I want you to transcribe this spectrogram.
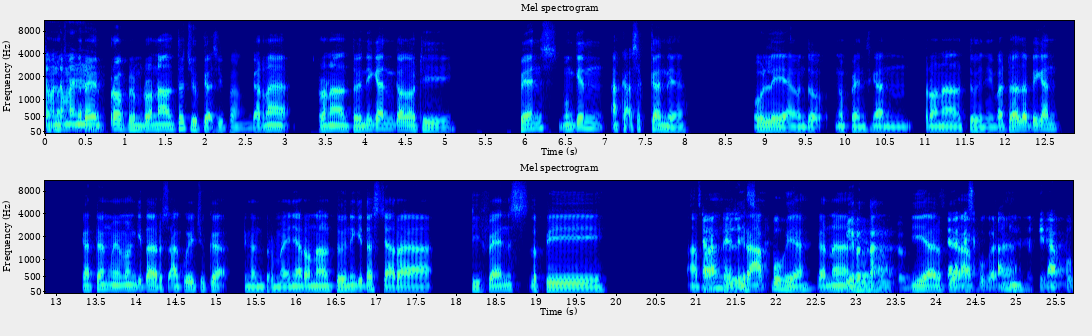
Teman-teman- problem Ronaldo juga sih bang karena Ronaldo ini kan kalau di bench mungkin agak segan ya oleh ya untuk ngebench kan Ronaldo ini padahal tapi kan kadang memang kita harus akui juga dengan bermainnya Ronaldo ini kita secara defense lebih apa lebih rapuh ya karena Lebih rentan. tuh. iya lebih Secara rapuh karena lebih rapuh.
